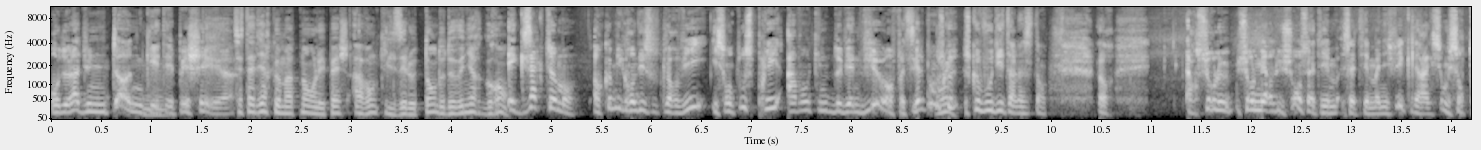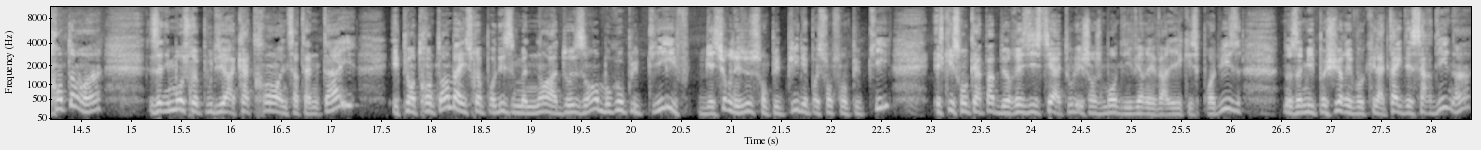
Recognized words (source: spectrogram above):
au-delà d'une tonne qui étaient pêchés. euh. C'est-à-dire que maintenant on les pêche avant qu'ils aient le temps de devenir grands. Exactement. Alors comme ils grandissent toute leur vie, ils sont tous pris avant qu'ils ne deviennent vieux. En fait, c'est exactement ce, que, ce que vous dites à l'instant. Alors. Alors sur le sur le merluchon, ça a été, ça a été magnifique les réactions, mais sur 30 ans, hein, les animaux se reproduisent à 4 ans à une certaine taille, et puis en 30 ans, bah, ils se reproduisent maintenant à 2 ans, beaucoup plus petits. Bien sûr, les œufs sont plus petits, les poissons sont plus petits. Est-ce qu'ils sont capables de résister à tous les changements divers et variés qui se produisent? Nos amis pêcheurs évoquaient la taille des sardines. Hein.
